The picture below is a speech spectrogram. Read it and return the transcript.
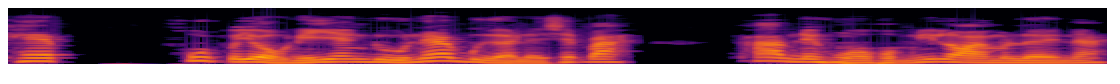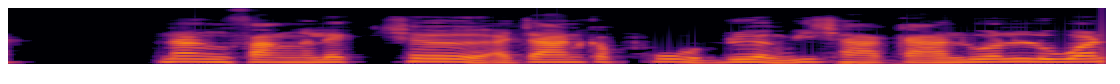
แค่พูดประโยคนี้ยังดูน่าเบื่อเลยใช่ปะภาพในหัวผมนี่ลอยมาเลยนะ นั่งฟังเลคเชอร์ อาจารย์ก็พูดเรื่องวิชาการล้วน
